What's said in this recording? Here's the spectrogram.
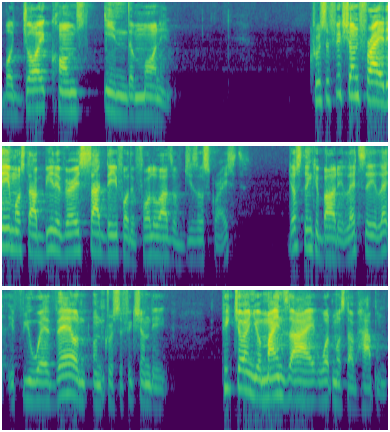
but joy comes in the morning. Crucifixion Friday must have been a very sad day for the followers of Jesus Christ. Just think about it. Let's say let, if you were there on, on Crucifixion Day, picture in your mind's eye what must have happened.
